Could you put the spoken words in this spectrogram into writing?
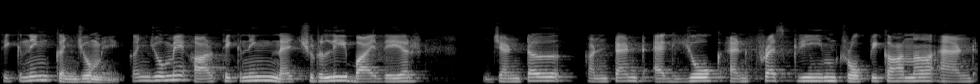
Thickening consomme. Consomme are thickening naturally by their gelatin content egg yolk and fresh cream tapioca and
